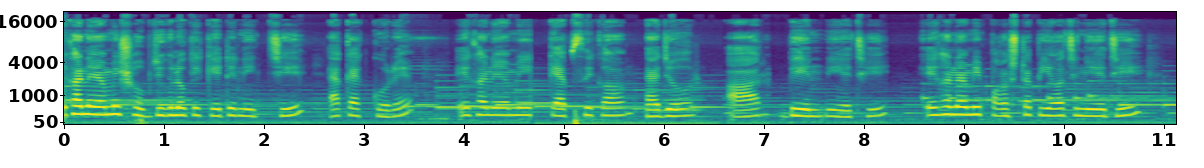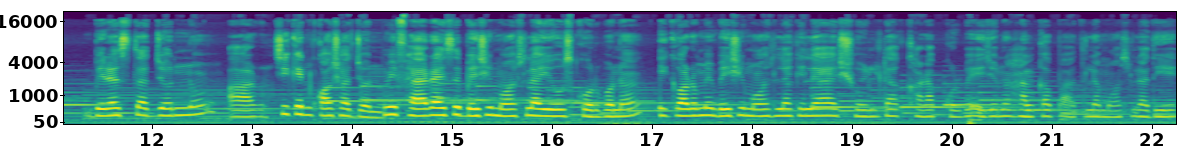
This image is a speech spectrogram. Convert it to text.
এখানে আমি সবজিগুলোকে কেটে নিচ্ছি এক এক করে। এখানে আমি ক্যাপসিকাম গাজর আর বিন নিয়েছি। এখানে আমি পাঁচটা পেঁয়াজ নিয়েছি। বেরেস্তার জন্য আর চিকেন কষার জন্য। আমি ফ্রায়েড রাইসে বেশি মশলা ইউজ করব না। এই গরমে বেশি মশলা খেলে শরীরটা খারাপ করবে। এই জন্য হালকা পাতলা মশলা দিয়ে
